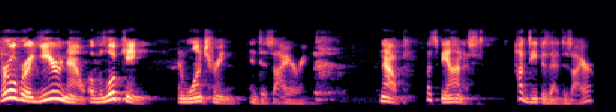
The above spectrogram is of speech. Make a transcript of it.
We're over a year now of looking and wanting and desiring. Now, let's be honest. How deep is that desire?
